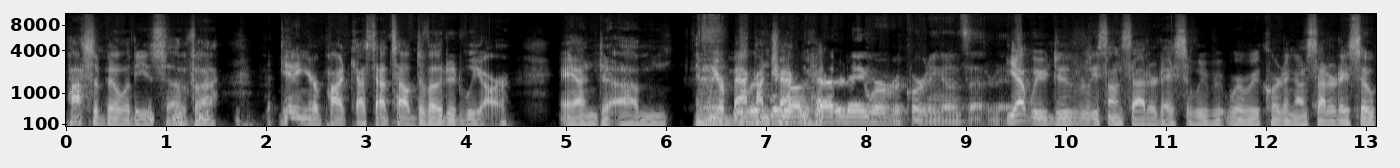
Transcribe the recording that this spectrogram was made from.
possibilities of uh, getting your podcast. That's how devoted we are, and um, and we are back on track. On we Saturday, have, we're recording on Saturday. Yeah, we do release on Saturday, so we re- we're recording on Saturday. So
